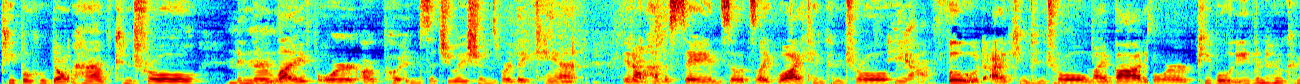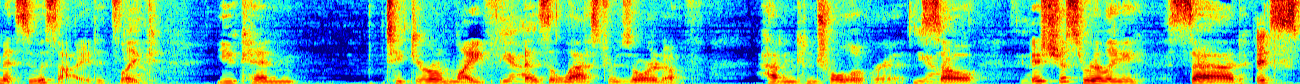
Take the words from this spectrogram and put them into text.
people who don't have control in their Mhm. life or are put in situations where they can't they don't have a say and so it's like, well, I can control Yeah. food i can Mhm. control my body or people even who commit suicide it's Yeah. like you can take your own life Yeah. as a last resort of having control over it Yeah. so Yeah. it's just really sad It's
